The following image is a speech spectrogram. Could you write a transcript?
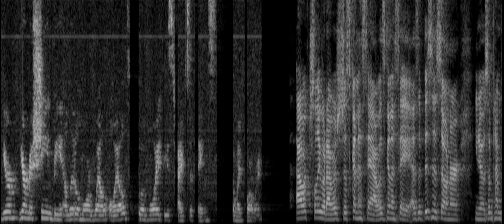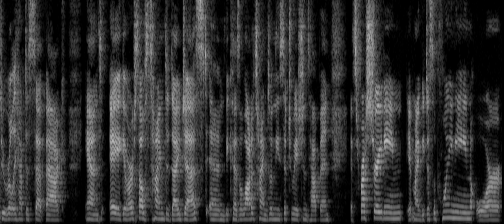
your your machine be a little more well oiled to avoid these types of things going forward. Actually, what I was just going to say, I was going to say, as a business owner, you know, sometimes we really have to set back and a give ourselves time to digest. And because a lot of times when these situations happen, it's frustrating, it might be disappointing, or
